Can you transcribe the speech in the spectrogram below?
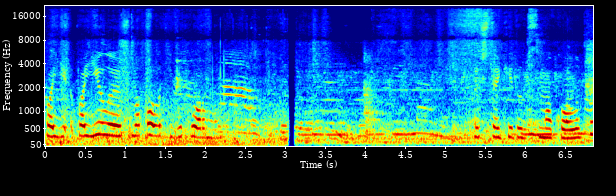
пої- поїли смаколиків і корму. Ось такі тут смаколики.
